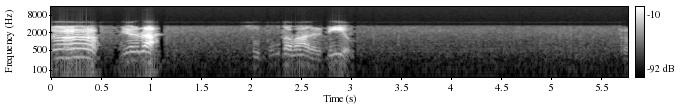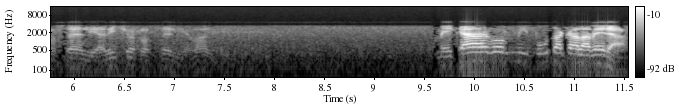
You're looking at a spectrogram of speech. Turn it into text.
¡Ah! ¡Mierda! Su puta madre, tío. Roselia, ha dicho Roselia, vale. Me cago en mi puta calavera.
